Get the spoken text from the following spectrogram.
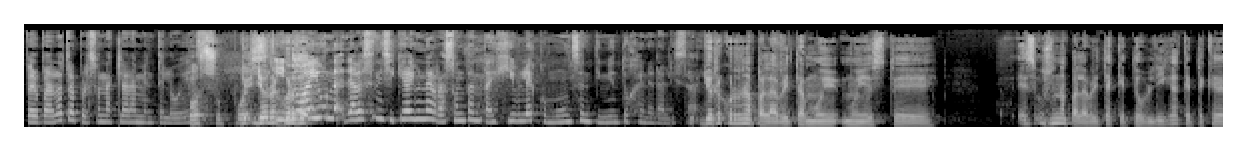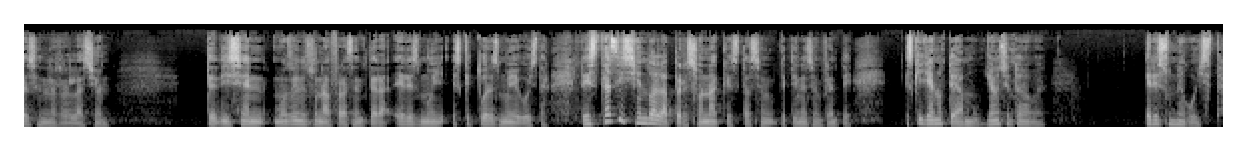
pero para la otra persona claramente lo es. Por supuesto. Yo- yo y recuerdo- no hay una, a veces ni siquiera hay una razón tan tangible como un sentimiento generalizado. Yo recuerdo una palabrita muy, muy, este, es, es una palabrita que te obliga a que te quedes en la relación. Te dicen, más bien es una frase entera, eres muy, es que tú eres muy egoísta. Le estás diciendo a la persona que estás, en- que tienes enfrente, es que ya no te amo, ya no siento nada. Eres un egoísta.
